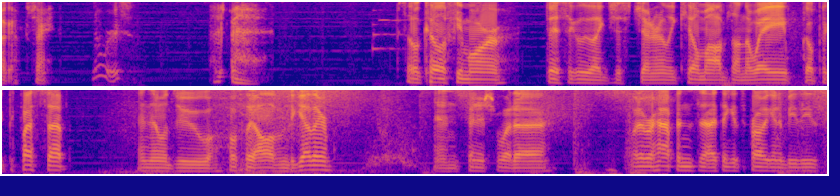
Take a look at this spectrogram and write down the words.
Okay, sorry. No worries. So we'll kill a few more, basically like just generally kill mobs on the way, go pick the quests up, and then we'll do hopefully all of them together and finish what uh whatever happens. I think it's probably going to be these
